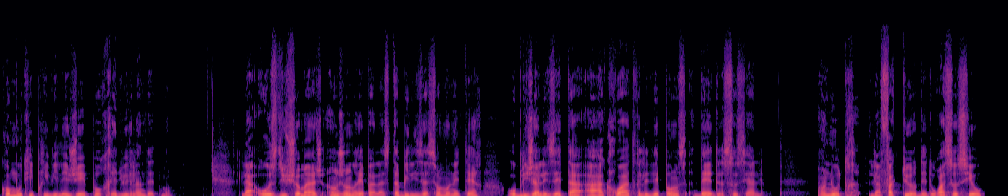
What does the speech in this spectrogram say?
comme outil privilégié pour réduire l'endettement. La hausse du chômage engendrée par la stabilisation monétaire obligea les États à accroître les dépenses d'aide sociale. En outre, la facture des droits sociaux,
